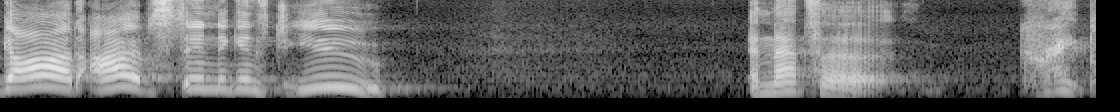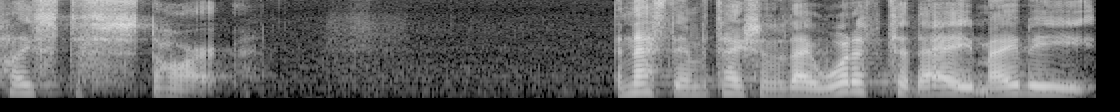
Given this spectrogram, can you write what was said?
God, I I have sinned against you. And that's a great place to start. And that's the invitation today. What if today, maybe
